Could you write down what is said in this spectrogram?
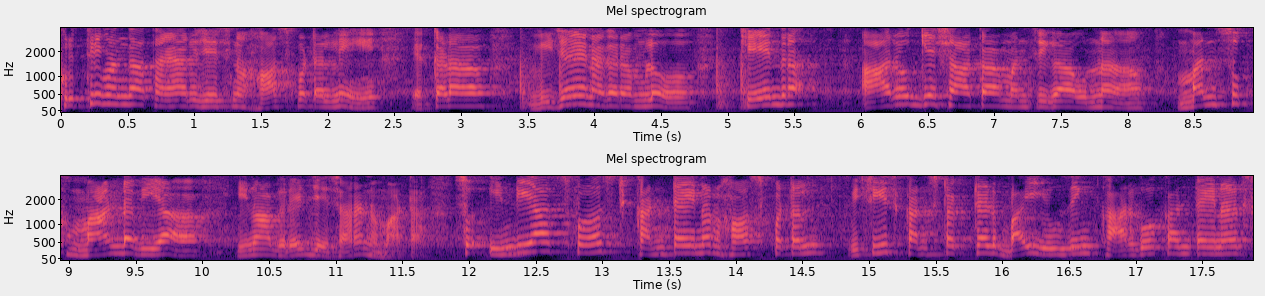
కృత్రిమంగా తయారు చేసిన హాస్పిటల్ని ఎక్కడ? విజయనగరంలో కేంద్ర ఆరోగ్య శాఖ మంత్రిగా ఉన్న మన్సుఖ్ మాండవియా ఇనాగరేట్ చేశారన్నమాట. So India's first container hospital which is constructed by using cargo containers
